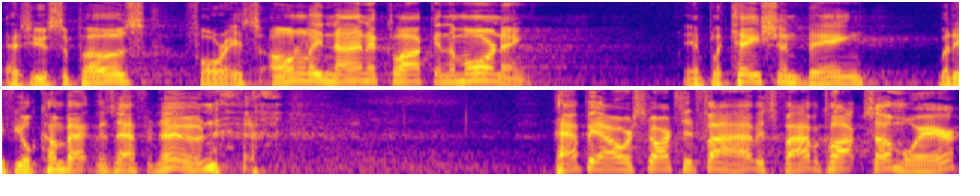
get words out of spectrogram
as you suppose, for it's only nine o'clock in the morning. Implication being, but if you'll come back this afternoon, happy hour starts at five, it's five o'clock somewhere.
